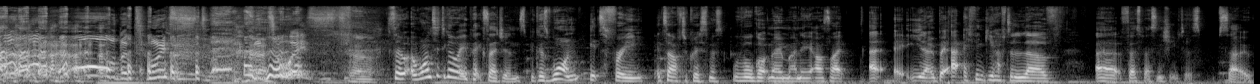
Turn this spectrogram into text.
Oh, the twist! the twist! so I wanted to go Apex Legends because one, it's free, it's after Christmas, we've all got no money. I was like, uh, uh, you know, but I think you have to love uh, first-person shooters. So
